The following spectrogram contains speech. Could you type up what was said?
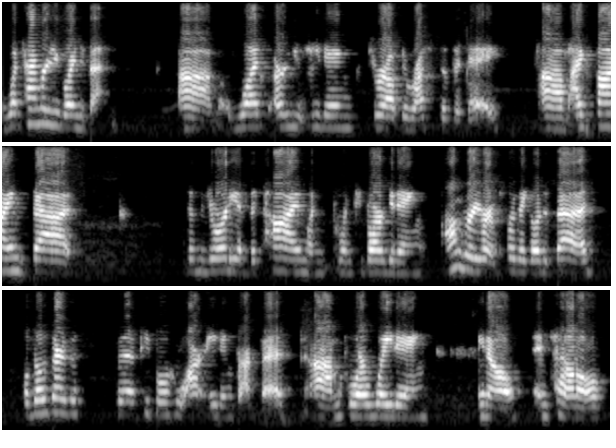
what time are you going to bed? Um, what are you eating throughout the rest of the day? Um, I find that the majority of the time when, when people are getting hungry right before they go to bed, well, those are the the people who aren't eating breakfast, um, who are waiting, you know, until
